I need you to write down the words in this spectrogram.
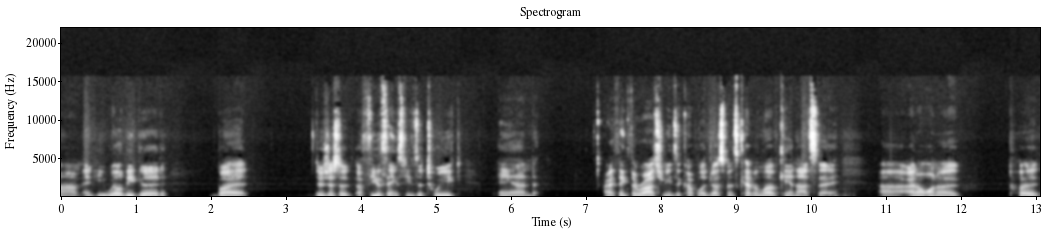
um, and he will be good but there's just a, a few things he needs to tweak, and I think the roster needs a couple adjustments. Kevin Love cannot stay. Uh, I don't want to put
